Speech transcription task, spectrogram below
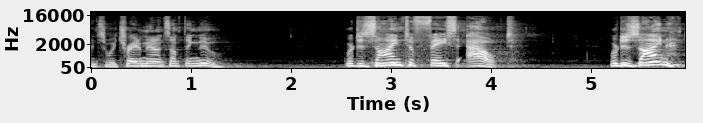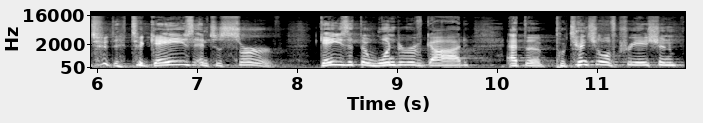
And so we trade them in on something new. We're designed to face out. We're designed to, to gaze and to serve. Gaze at the wonder of God, at the potential of creation,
